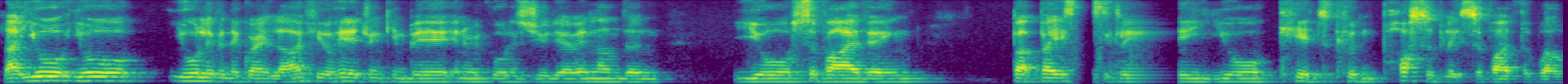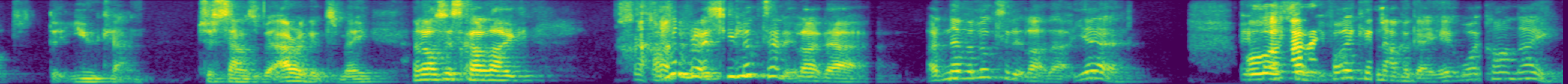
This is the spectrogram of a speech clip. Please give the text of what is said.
Like you're you're you're living a great life. You're here drinking beer in a recording studio in London. You're surviving, but basically your kids couldn't possibly survive the world that you can. Just sounds a bit arrogant to me. And I was just kind of like, I've never actually looked at it like that. I'd never looked at it like that. Yeah. If, well, I can, if I can navigate it, why can't they?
